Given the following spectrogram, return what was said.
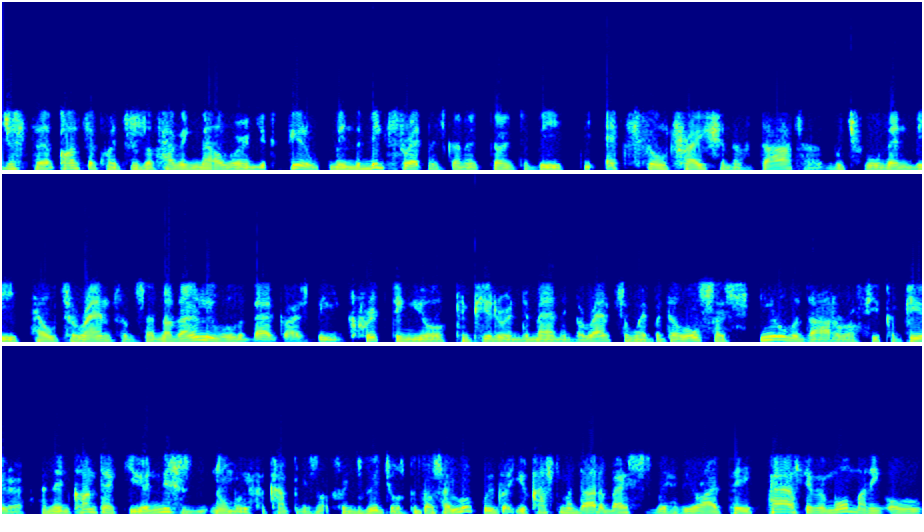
just the consequences of having malware in your computer. I mean, the big threat is going to, going to be the exfiltration of data, which will then be held to ransom. So not only will the bad guys be encrypting your computer and demanding a ransomware, but they'll also steal the data off your computer and then contact you. And this is normally for companies, not for individuals, but they'll say, look, we've got your customer databases, we have your IP, pay us even more money or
